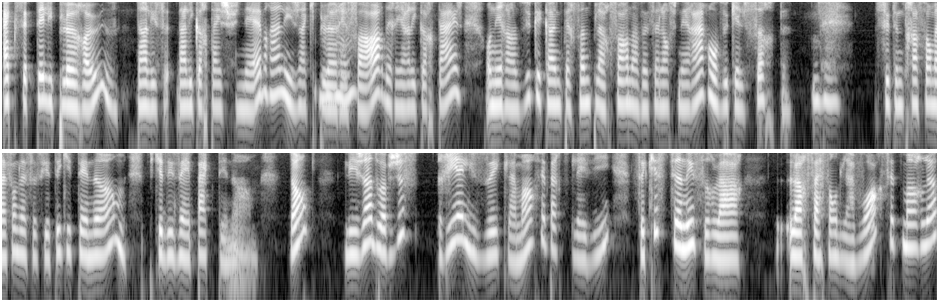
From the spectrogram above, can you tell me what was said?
acceptait les pleureuses, dans les, dans les cortèges funèbres, hein, les gens qui pleuraient mmh fort derrière les cortèges, on est rendu que quand une personne pleure fort dans un salon funéraire, on veut qu'elle sorte. Mmh c'est une transformation de la société qui est énorme, puis qui a des impacts énormes. Donc, les gens doivent juste réaliser que la mort fait partie de la vie, se questionner sur leur, leur façon de la voir, cette mort-là,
